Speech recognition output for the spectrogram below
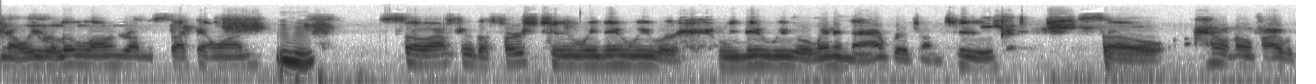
you know we were a little longer on the second one. Mm-hmm. So after the first two, we knew we were we knew we were winning the average on two. So I don't know if I would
